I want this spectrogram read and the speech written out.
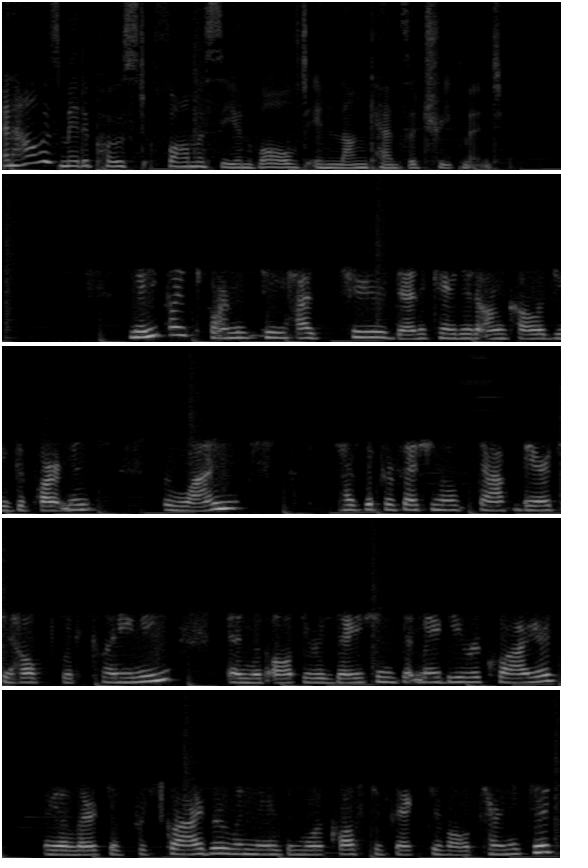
And how is Medipost Pharmacy involved in lung cancer treatment? Medipost Pharmacy has two dedicated oncology departments. The one has the professional staff there to help with claiming and with authorizations that may be required. They alert the prescriber when there's a more cost effective alternative.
